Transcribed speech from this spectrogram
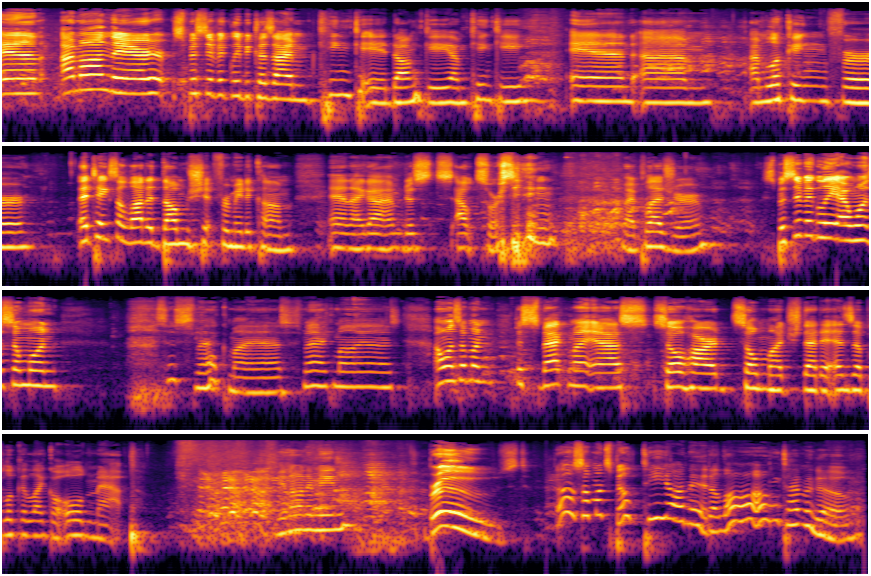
And I'm on there specifically because I'm kinky, donkey. I'm kinky. And um, I'm looking for. It takes a lot of dumb shit for me to come. And I got, I'm just outsourcing my pleasure. Specifically, I want someone to smack my ass, smack my ass. I want someone to smack my ass so hard, so much that it ends up looking like an old map. You know what I mean? Bruised. Oh, someone spilled tea on it a long time ago.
